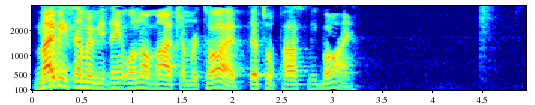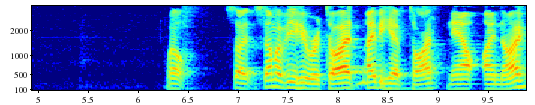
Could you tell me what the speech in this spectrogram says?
Maybe some of you think, well, not much, I'm retired. That's what passed me by. Well, so some of you who retired maybe have time. Now, I know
